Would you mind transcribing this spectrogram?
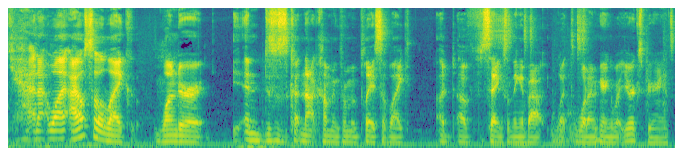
yeah, and I, well, I also like wonder, and this is not coming from a place of like a, of saying something about what what I'm hearing about your experience,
